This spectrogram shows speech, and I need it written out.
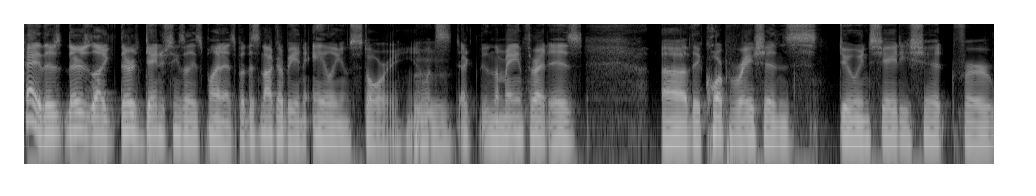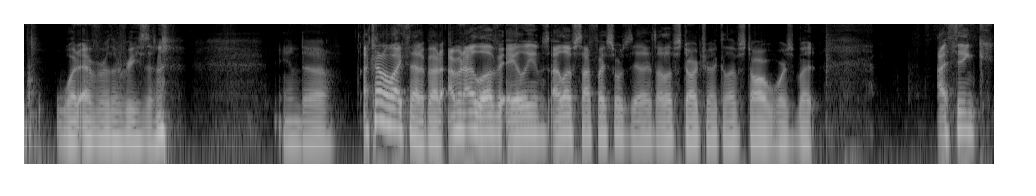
hey, there's there's like there's dangerous things on these planets, but it's not going to be an alien story. You know, it's like the main threat is uh, the corporations doing shady shit for whatever the reason. and uh, I kind of like that about it. I mean, I love aliens. I love sci-fi stories with aliens. I love Star Trek. I love Star Wars, but I think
